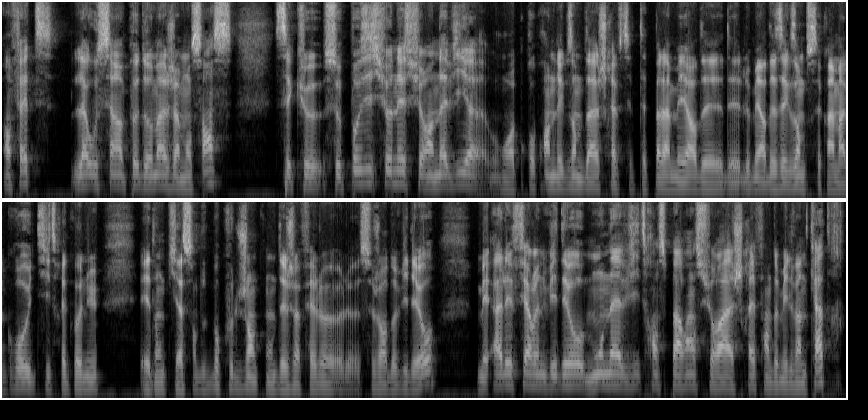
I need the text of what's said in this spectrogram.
en fait, là où c'est un peu dommage, à mon sens, c'est que se positionner sur un avis, on va reprendre l'exemple d'Ashref, c'est peut-être pas la meilleure des, le meilleur des exemples, c'est quand même un gros outil très connu, et donc il y a sans doute beaucoup de gens qui ont déjà fait ce genre de vidéo. Mais aller faire une vidéo, mon avis transparent sur Ahref en 2024,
